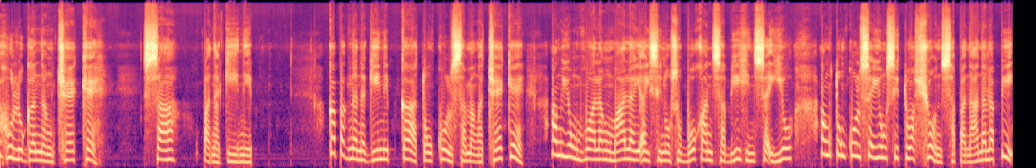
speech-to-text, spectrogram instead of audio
kahulugan ng tseke sa panaginip. Kapag nanaginip ka tungkol sa mga tseke, ang iyong walang malay ay sinusubukan sabihin sa iyo ang tungkol sa iyong sitwasyon sa pananalapi.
